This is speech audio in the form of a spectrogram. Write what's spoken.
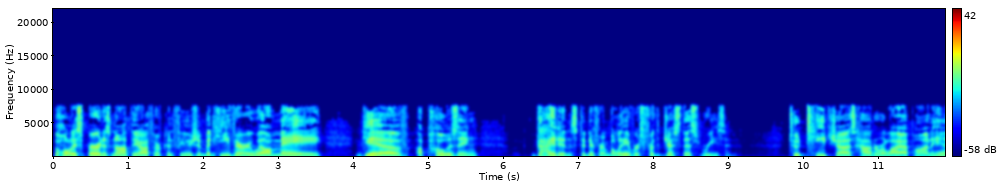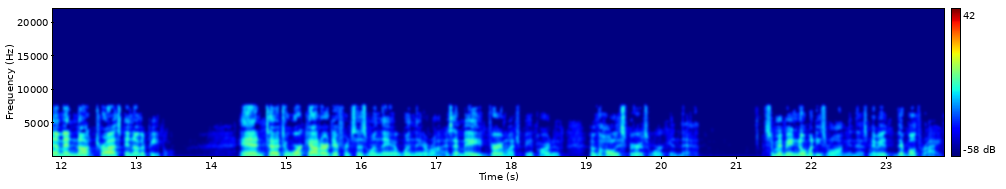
the Holy Spirit is not the author of confusion, but he very well may give opposing guidance to different believers for just this reason to teach us how to rely upon him and not trust in other people and uh, to work out our differences when they when they arise that may very much be a part of, of the holy spirit's work in that So maybe nobody's wrong in this. Maybe they're both right.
